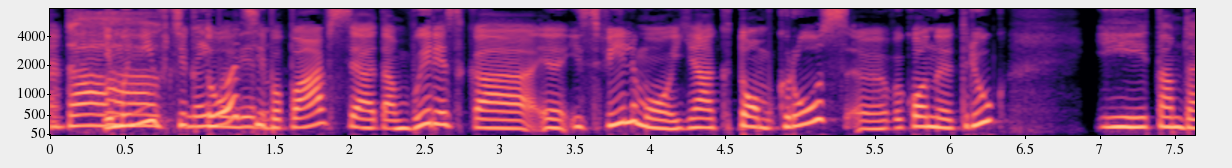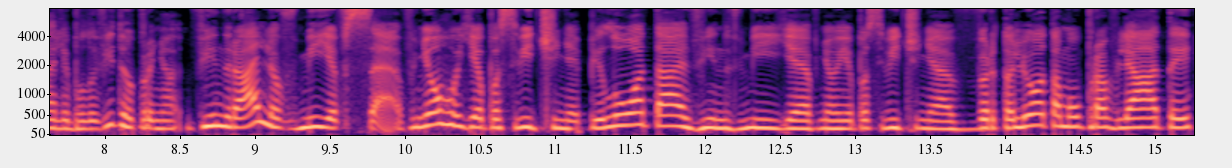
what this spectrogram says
Мгм. Так, і мені в Тіктоці попався там вирізка е, із фільму, як Том Круз е, виконує трюк. І там далі було відео про нього. Він реально вміє все. В нього є посвідчення пілота, він вміє, в нього є посвідчення вертольотом управляти,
